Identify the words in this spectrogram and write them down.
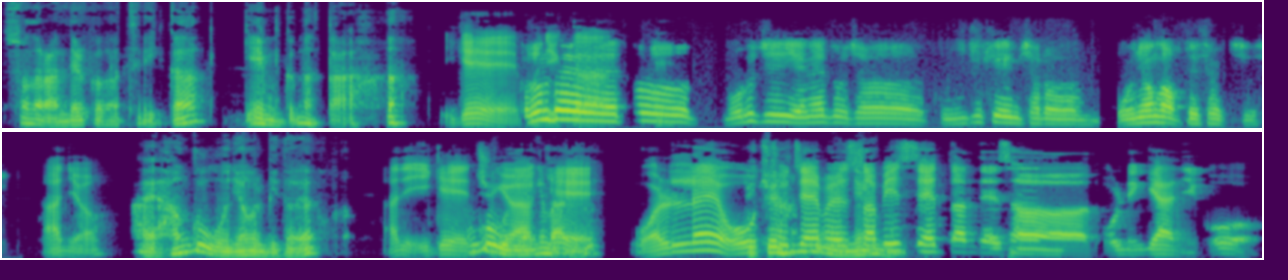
손을 안 댈 것 같으니까, 게임 끝났다. 이게 그런데 보니까 예. 또 모르지 얘네도 저그 우주 게임처럼 5년간 업데이트했지. 아니요. 아예 한국 운영을 믿어요? 아니 이게 중요한 게 맞나? 원래 운영이 서비스했던 데서 올린 게 아니고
